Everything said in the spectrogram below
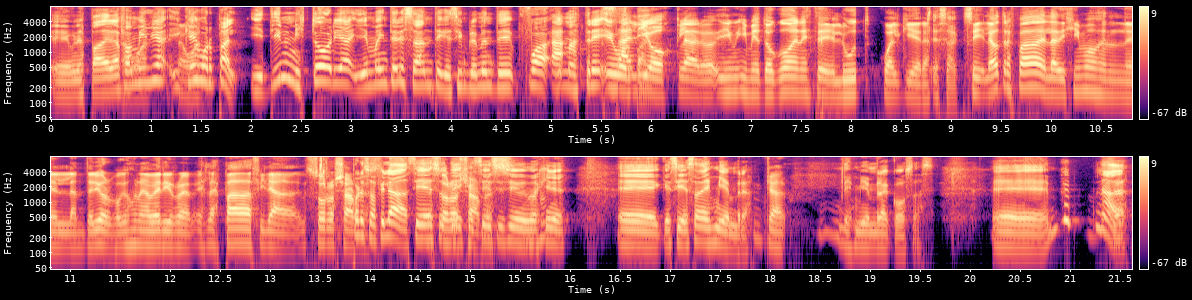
Eh, una espada de la Está familia bueno, y que es. Vorpal. Y tiene una historia y es más interesante que simplemente fue Ah, más 3 es Vorpal. salió, claro, y, y me tocó en este loot cualquiera. Exacto. Sí, la otra espada la dijimos en el anterior, porque es una very rare. Es la espada afilada, Zorro Sharpness. Por eso afilada, sí, eso te dije, sí, sí, sí, me Ujú. imaginé. Eh, que sí, esa desmiembra. Claro. Desmiembra cosas. Eh, eh, nada.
